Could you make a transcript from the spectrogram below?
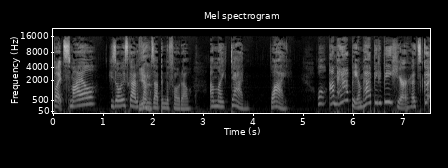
but smile, he's always got a Yeah. thumbs up in the photo. I'm like, Dad, why? Well, I'm happy. I'm happy to be here. It's good.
